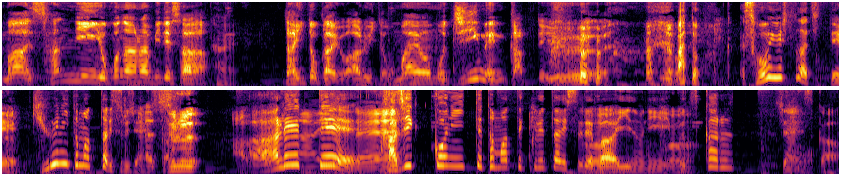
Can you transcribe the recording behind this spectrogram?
まあ3人横並びでさはい。大都会を歩いてお前はもう G メンかっていう、あとそういう人たちって急に止まったりするじゃないですか。する。あれって端っこに行って止まってくれたりすればいいのにうん。ぶつかるじゃないですか。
